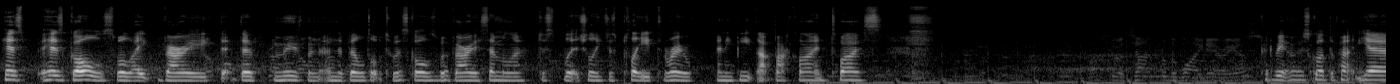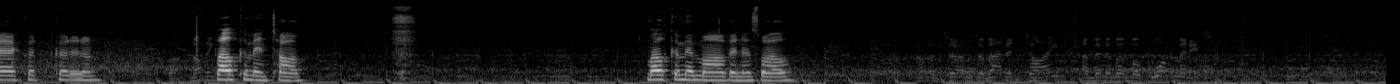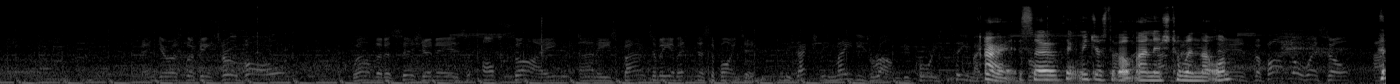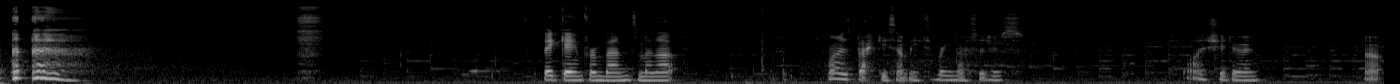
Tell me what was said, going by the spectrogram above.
His his goals were like very the, the movement and the build up to his goals were very similar. Just literally just played through, and he beat that back line twice. Could have beaten who scored the pat. Yeah, could could have done. Welcome in, Tom. Welcome in, Marvin, as well. Well, the decision is offside, and he's bound to be a bit disappointed. He's actually made his run before his teammate. All right, so I think we just about managed to win that one. Big game from Benzema, that. Why has Becky sent me three messages? What is she doing? Oh.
